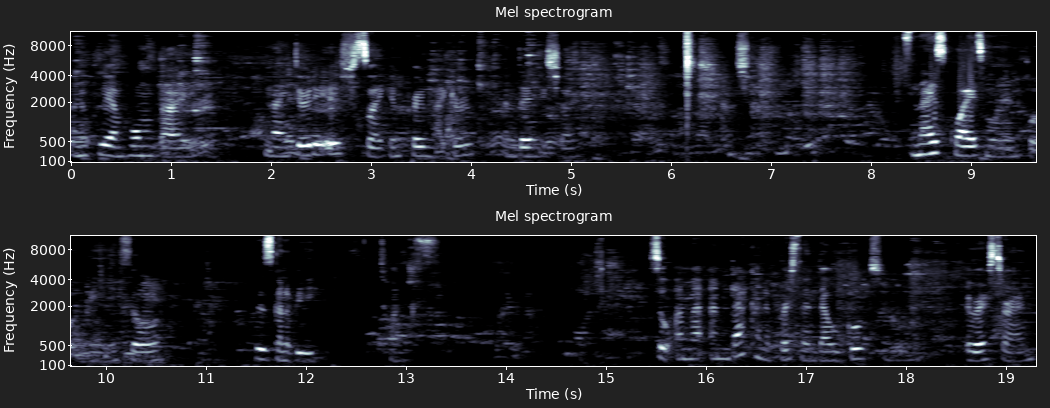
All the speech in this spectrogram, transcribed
and hopefully I'm home by 9:30 ish, so I can pray my group and then Isha. It's a nice quiet morning for me, so this is gonna be twice. So I'm, a, I'm that kind of person that will go to a restaurant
